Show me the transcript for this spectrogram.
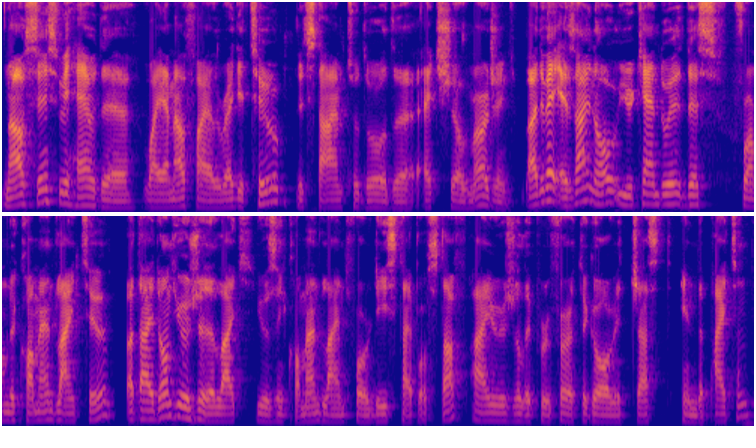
Now, since we have the YML file ready too, it's time to do the actual merging. By the way, as I know, you can do this from the command line too, but I don't usually like using command line for this type of stuff. I usually prefer to go with just in the Python.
